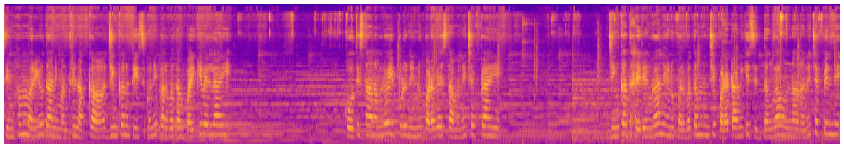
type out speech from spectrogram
సింహం మరియు దాని మంత్రి నక్క జింకను తీసుకుని పర్వతంపైకి వెళ్ళాయి. కోతి స్థానంలో ఇప్పుడు నిన్ను పడవేస్తామని చెప్పాయి. జింక ధైర్యంగా నేను పర్వతం నుంచి పడటానికి సిద్ధంగా ఉన్నానని చెప్పింది.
